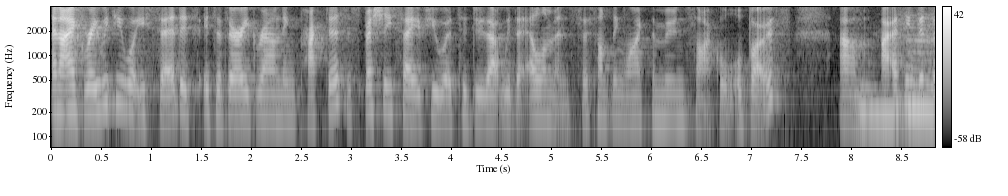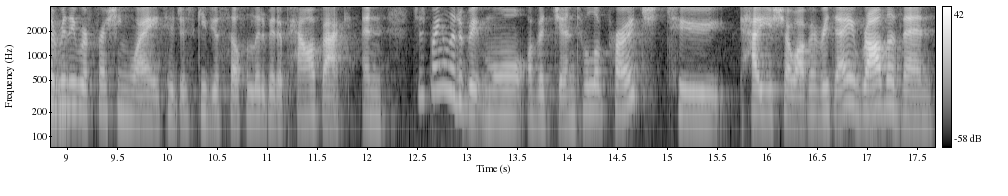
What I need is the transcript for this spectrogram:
and I agree with you what you said, it's it's a very grounding practice, especially say if you were to do that with the elements, so something like the moon cycle or both. Um. I think that's a really refreshing way to just give yourself a little bit of power back and just bring a little bit more of a gentle approach to how you show up every day rather than,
